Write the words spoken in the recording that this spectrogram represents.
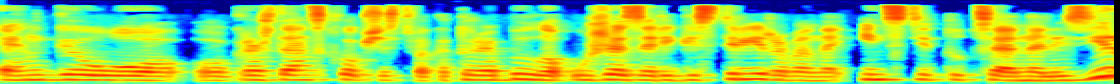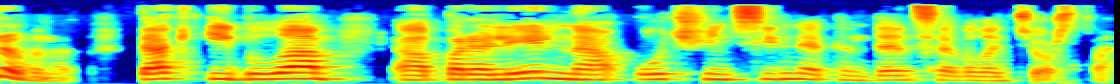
НГО, гражданское общество, которое было уже зарегистрировано, институционализировано, так и была а, параллельно очень сильная тенденция волонтерства.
